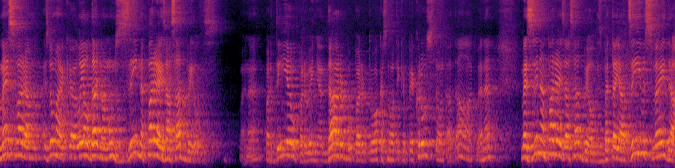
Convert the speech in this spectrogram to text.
mēs varam, es domāju, ka liela daļa no mums zina pareizās atbildes par Dievu, par viņa darbu, par to, kas notika pie krusta un tā tālāk. Mēs zinām pareizās atbildes, bet tajā dzīvesveidā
